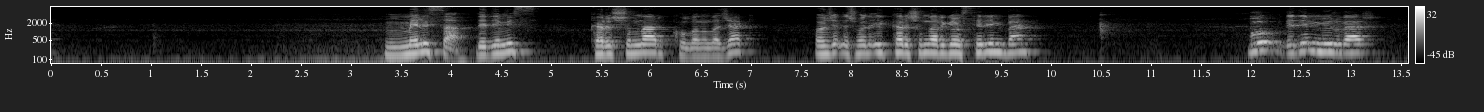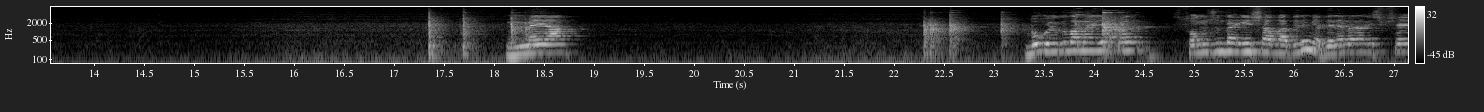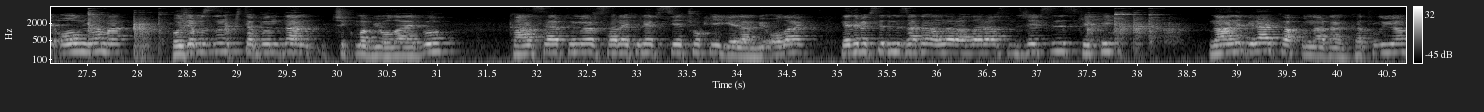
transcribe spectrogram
Melisa dediğimiz karışımlar kullanılacak. Öncelikle şöyle ilk karışımları göstereyim ben. Bu dediğim mürver. Meyan. Bu uygulamayı yapın. Sonucunda inşallah dedim ya denemeden hiçbir şey olmuyor ama hocamızın kitabından çıkma bir olay bu. Kanser, tümör, sarı epilepsiye çok iyi gelen bir olay. Ne demek istediğimiz zaten Allah Allah razı olsun diyeceksiniz. Kekik, nane birer kap bunlardan katılıyor.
